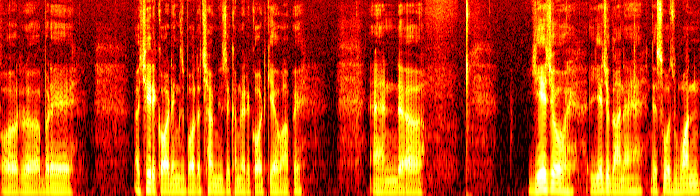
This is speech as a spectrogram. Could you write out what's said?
or uh, अच्छी रिकॉर्डिंग्स बहुत अच्छा म्यूज़िक हमने रिकॉर्ड किया वहाँ पे। एंड uh, ये जो है ये जो गाना है this was one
